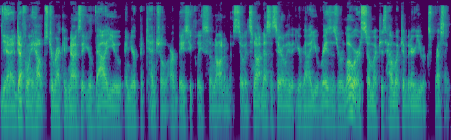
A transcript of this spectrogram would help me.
Yeah, it definitely helps to recognize that your value and your potential are basically synonymous. So it's not necessarily that your value raises or lowers so much as how much of it are you expressing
